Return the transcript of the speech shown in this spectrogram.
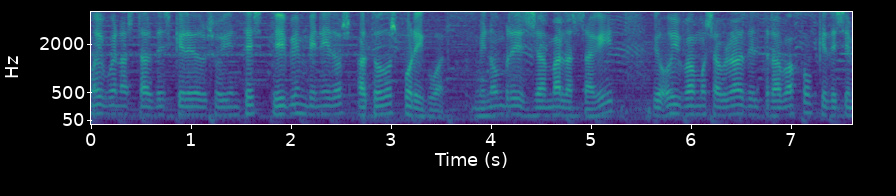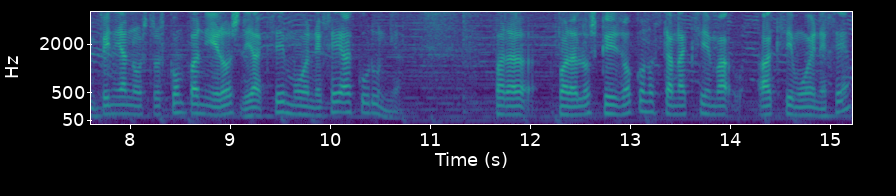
Muy buenas tardes queridos oyentes y bienvenidos a todos por igual. Mi nombre es Jamal Asagir y hoy vamos a hablar del trabajo que desempeñan nuestros compañeros de ACCEM ONG a Coruña. Para, para los que no conozcan ACCEM, ONG,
